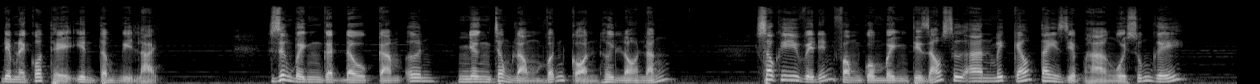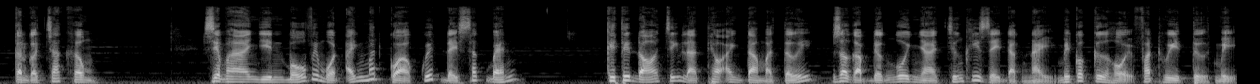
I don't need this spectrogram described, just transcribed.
đêm nay có thể yên tâm nghỉ lại. Dương Bình gật đầu cảm ơn, nhưng trong lòng vẫn còn hơi lo lắng. Sau khi về đến phòng của mình thì giáo sư An mới kéo tay Diệp Hà ngồi xuống ghế. Cần có chắc không? Diệp Hà nhìn bố với một ánh mắt quả quyết đầy sắc bén. Cái thứ đó chính là theo anh ta mà tới, do gặp được ngôi nhà chứng khí dày đặc này mới có cơ hội phát huy tử mị.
